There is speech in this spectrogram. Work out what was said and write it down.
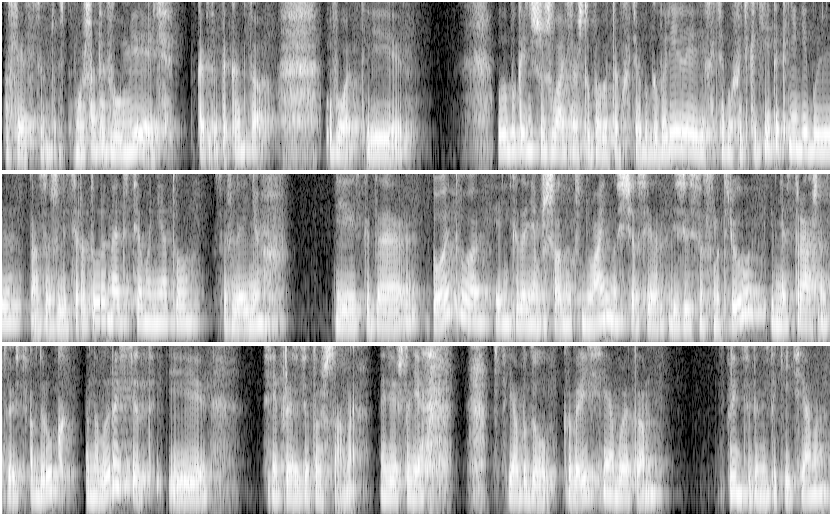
последствиям. То есть ты можешь от этого умереть в конце-то концов. Вот. И было бы, конечно, желательно, чтобы об этом хотя бы говорили, или хотя бы хоть какие-то книги были. У нас даже литературы на эту тему нету, к сожалению. И когда до этого я никогда не обращал на это внимания, но сейчас я действительно смотрю, и мне страшно. То есть, а вдруг она вырастет, и с ней произойдет то же самое? Надеюсь, что нет. Что я буду говорить с ней об этом, в принципе, на такие темы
